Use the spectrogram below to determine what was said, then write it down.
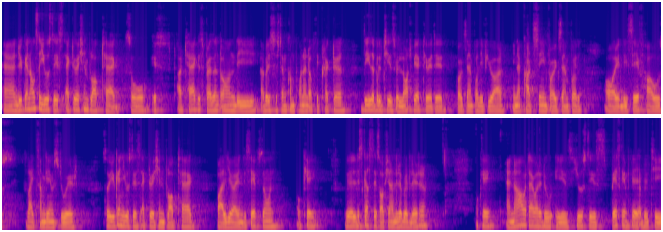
And you can also use this activation block tag. So if a tag is present on the ability system component of the character these abilities will not be activated. For example if you are in a cutscene for example or in the safe house like some games do it. So you can use this activation block tag while you are in the safe zone okay we'll discuss this option a little bit later. Okay and now what I want to do is use this base gameplay ability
